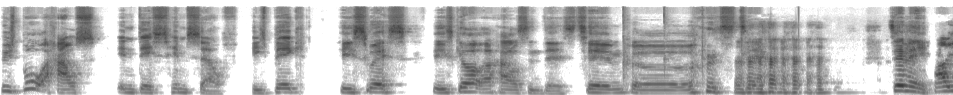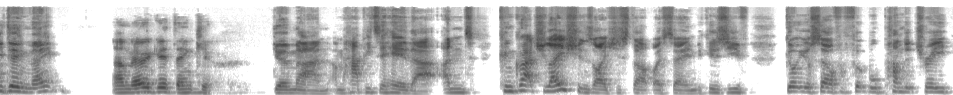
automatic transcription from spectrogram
who's bought a house in Diss himself. He's big, he's Swiss, He's got a house in Diss. Timm Klose. Timmy, how you doing, mate? I'm very good, thank you. Good man. I'm happy to hear that. And congratulations, I should start by saying, because you've got yourself a football punditry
